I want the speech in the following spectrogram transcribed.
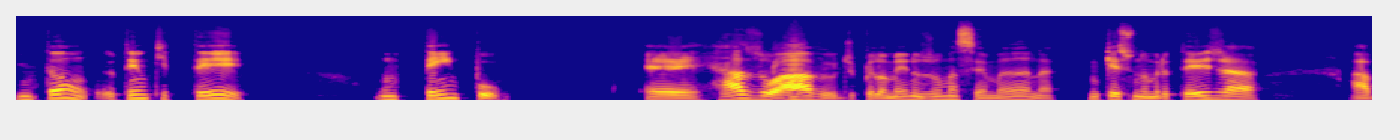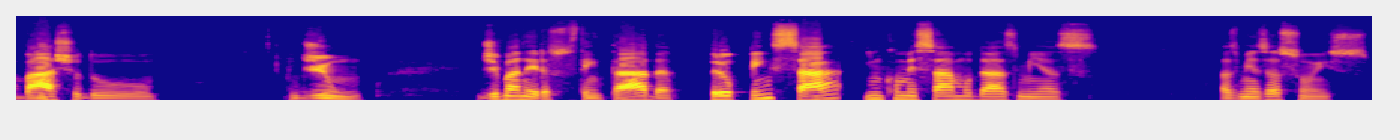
Então eu tenho que ter um tempo é, razoável de pelo menos uma semana em que esse número esteja abaixo do de um de maneira sustentada para eu pensar em começar a mudar as minhas as minhas ações.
